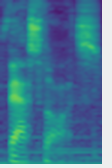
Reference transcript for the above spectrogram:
Fast thoughts.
